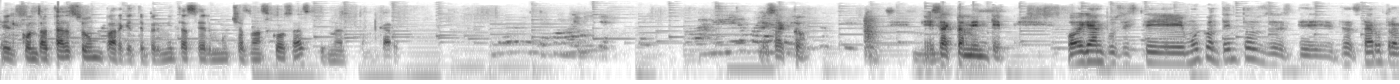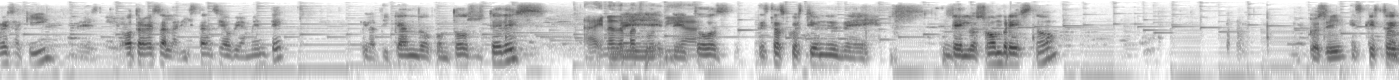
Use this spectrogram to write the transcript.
el contratar Zoom para que te permita hacer muchas más cosas, pues no es tan caro. Exacto. Exactamente. Oigan, pues este, muy contentos este, de estar otra vez aquí, este, otra vez a la distancia, obviamente, platicando con todos ustedes. Ay, nada de, más un de todas estas cuestiones de, de los hombres, ¿no? Pues sí, Es que estoy,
